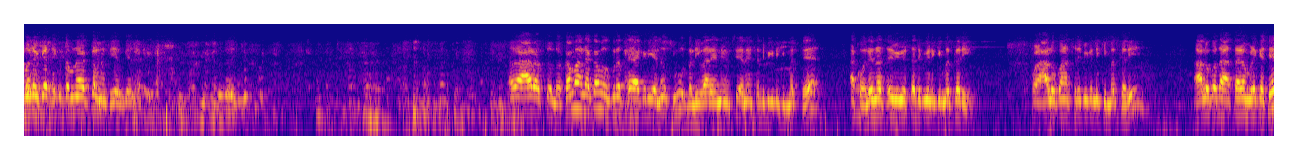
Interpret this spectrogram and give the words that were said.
મને કહે છે કે તમને અક્કલ નથી એમ કે છે. હવે આ રસ્તો નકામા નકામા ઉગ્ર થયા કરી એનો શું? ભલી વાર એને છે એને સર્ટિફિકેટની કિંમત છે? આ કોલેજના સર્ટિફિકેટની કિંમત કરી. પણ આ લોકોના સર્ટિફિકેટની કિંમત કરી. આ લોકો તો અત્યારે મળે કે છે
